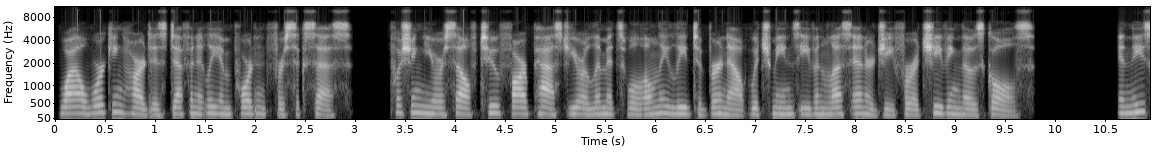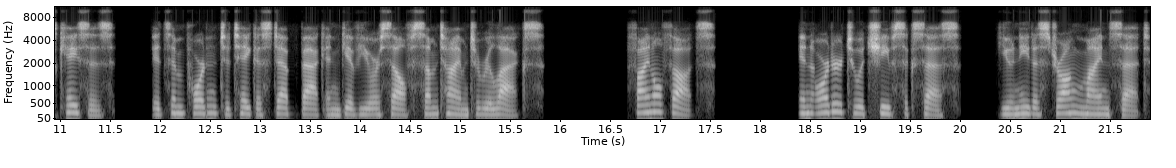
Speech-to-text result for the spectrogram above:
While working hard is definitely important for success, pushing yourself too far past your limits will only lead to burnout, which means even less energy for achieving those goals. In these cases, it's important to take a step back and give yourself some time to relax. Final thoughts in order to achieve success, you need a strong mindset.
